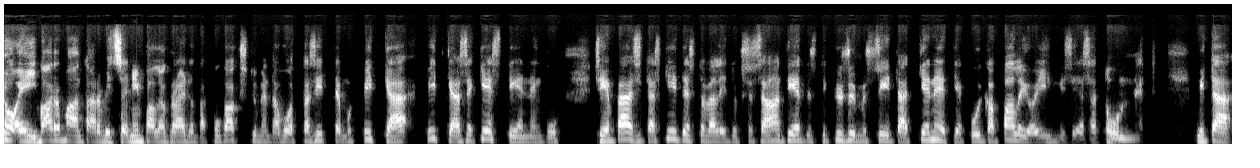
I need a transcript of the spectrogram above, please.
No ei varmaan tarvitse niin paljon graidata kuin 20 vuotta sitten, mutta pitkään, pitkään se kesti ennen kuin siihen pääsi. Tässä kiinteistövälityksessä on tietysti kysymys siitä, että kenet ja kuinka paljon ihmisiä sä tunnet. Mitä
